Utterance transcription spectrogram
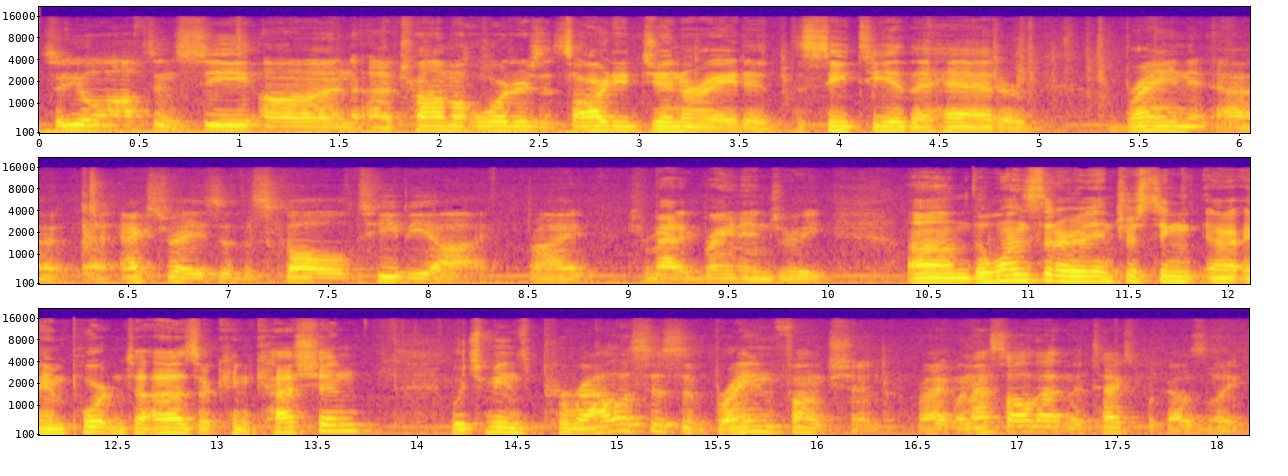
so you'll often see on uh, trauma orders, it's already generated the CT of the head or brain uh, X-rays of the skull, TBI, right? Traumatic brain injury. Um, the ones that are interesting, uh, important to us are concussion, which means paralysis of brain function, right? When I saw that in the textbook, I was like,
